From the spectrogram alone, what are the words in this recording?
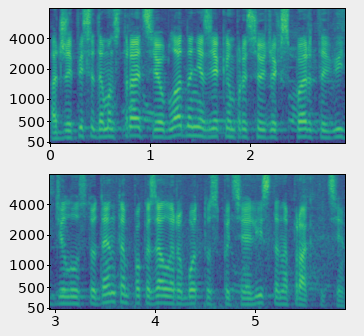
адже після демонстрації обладнання, з яким працюють експерти відділу, студентам показали роботу спеціаліста на практиці.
